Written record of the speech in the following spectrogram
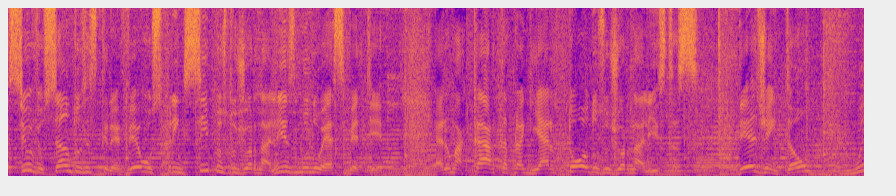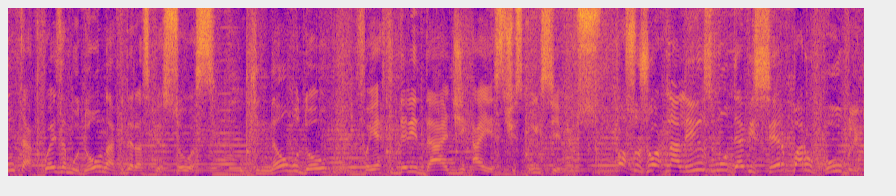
Silvio Santos escreveu os princípios do jornalismo no SBT. Era uma carta para guiar todos os jornalistas. Desde então, muita coisa mudou na vida das pessoas. O que não mudou foi a fidelidade a estes princípios. Nosso jornalismo deve ser para o público,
